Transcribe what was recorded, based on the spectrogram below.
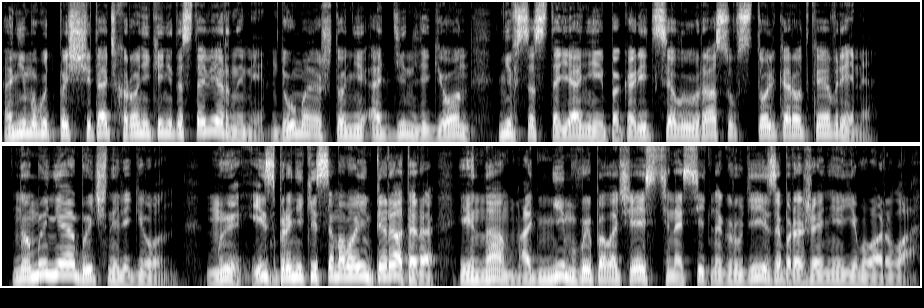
они могут посчитать хроники недостоверными, думая, что ни один легион не в состоянии покорить целую расу в столь короткое время. Но мы не обычный легион. Мы избранники самого императора, и нам одним выпала честь носить на груди изображение его орла.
